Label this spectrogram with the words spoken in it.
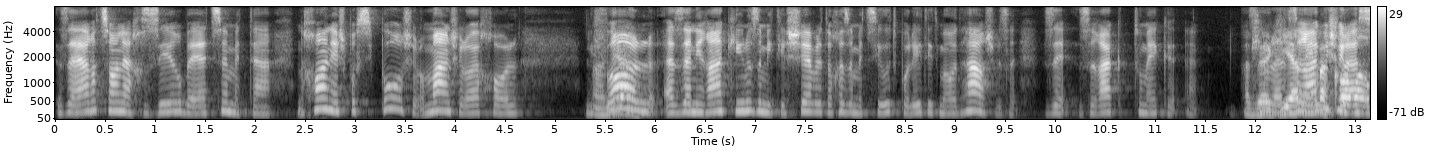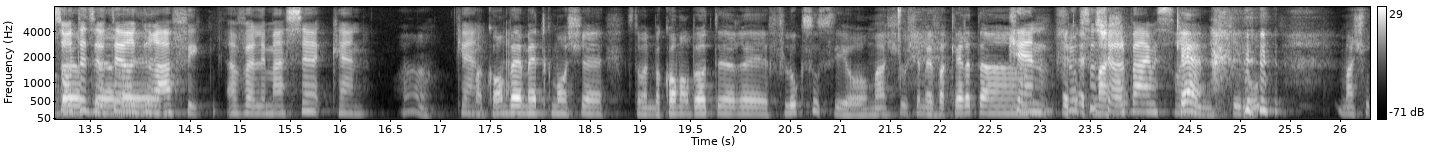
זה היה רצון להחזיר בעצם את ה... נכון, יש פה סיפור של אומן שלא יכול לפעול, אז זה נראה כאילו זה מתיישב לתוך איזו מציאות פוליטית מאוד הרש, וזה זה, זה רק to make... אז כאילו, זה הגיע ממקום הרבה יותר... זה רק בשביל לעשות את זה יותר אה, גרפי, אבל למעשה, כן. אה, כן. מקום באמת כמו ש... זאת אומרת, מקום הרבה יותר אה, פלוקסוסי, או משהו שמבקר את ה... כן, פלוקסוס של 2020. כן, כאילו, משהו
